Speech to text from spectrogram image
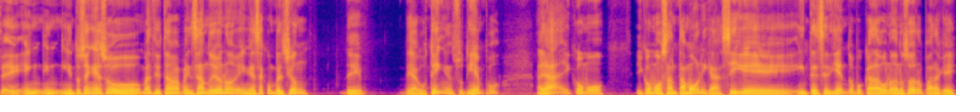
en- en- y entonces en eso, Matthew, estaba pensando yo, ¿no? En esa conversión de, de Agustín en su tiempo allá y cómo, y cómo Santa Mónica sigue intercediendo por cada uno de nosotros para que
